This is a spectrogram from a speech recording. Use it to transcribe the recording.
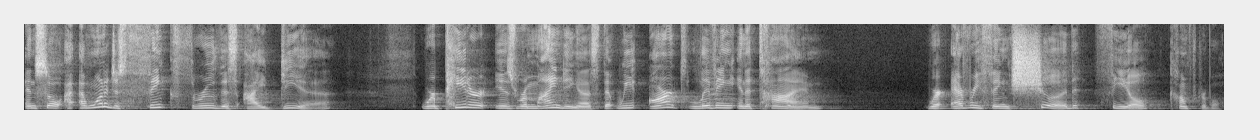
And so I, I want to just think through this idea where Peter is reminding us that we aren't living in a time where everything should feel comfortable.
